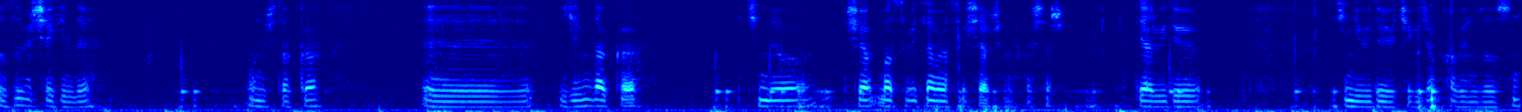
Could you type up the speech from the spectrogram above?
hızlı bir şekilde 13 dakika e, 20 dakika içinde o şey yapmazsa bitiremezsek şey yapacağım arkadaşlar. Diğer videoyu ikinci videoyu çekeceğim. Haberiniz olsun.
